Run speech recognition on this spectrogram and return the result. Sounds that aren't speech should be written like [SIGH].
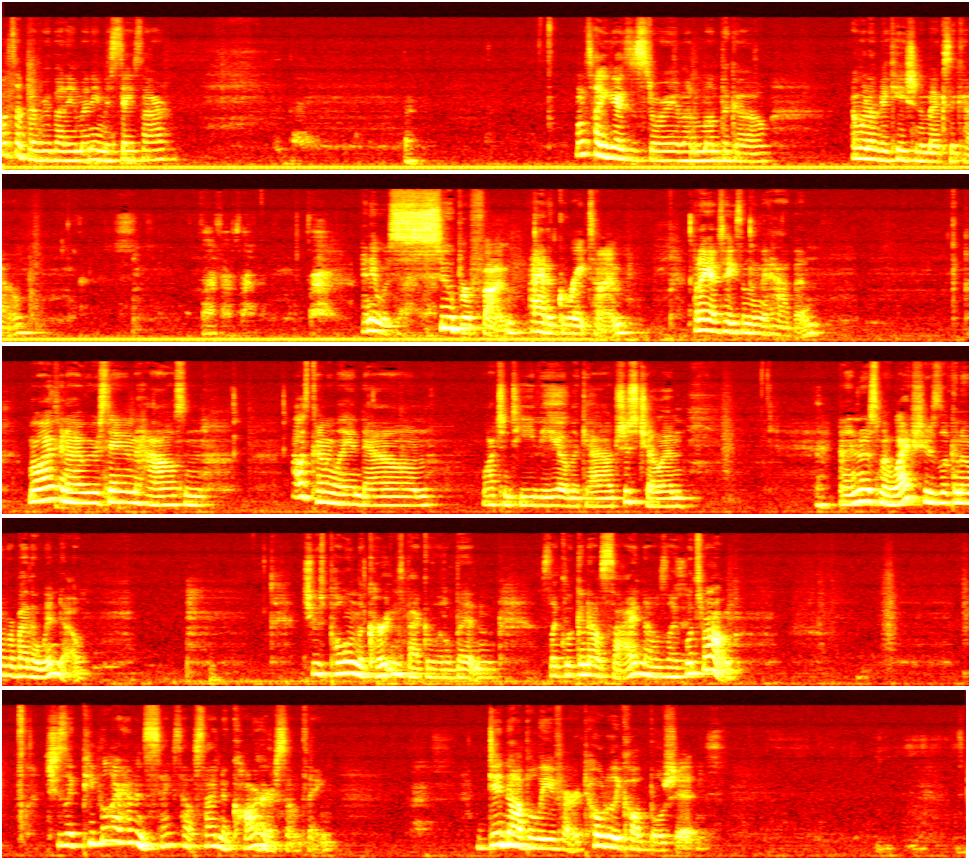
What's up, everybody? My name is Cesar. I want to tell you guys a story about a month ago. I went on vacation to Mexico. And it was super fun. I had a great time. But I gotta tell you something that happened. My wife and I, we were staying in a house, and I was kind of laying down, watching TV on the couch, just chilling. And I noticed my wife, she was looking over by the window. She was pulling the curtains back a little bit and was like looking outside, and I was like, What's wrong? She's like, People are having sex outside in a car or something. Did not believe her. Totally called bullshit.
